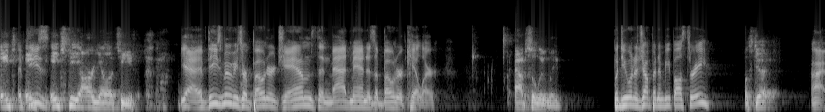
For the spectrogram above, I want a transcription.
H- these- H- HDR yellow teeth. Yeah, if these movies are boner jams, then Madman is a boner killer. Absolutely. But do you want to jump into Meatballs 3? Let's do it. All right.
